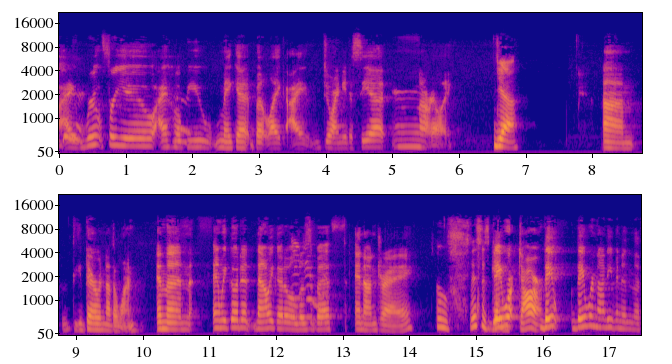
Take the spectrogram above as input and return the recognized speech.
I root for you. I hope you make it, but like I do. I need to see it. Mm, Not really. yeah. Um, they're another one, and then and we go to now we go to Elizabeth and Andrei. Oof, this is They were dark. They they were not even in the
